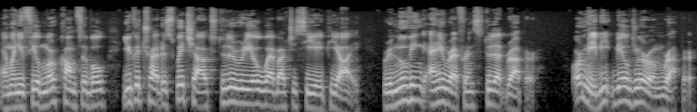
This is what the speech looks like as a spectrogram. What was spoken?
and when you feel more comfortable, you could try to switch out to the real WebRTC API, removing any reference to that wrapper. Or maybe build your own wrapper.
